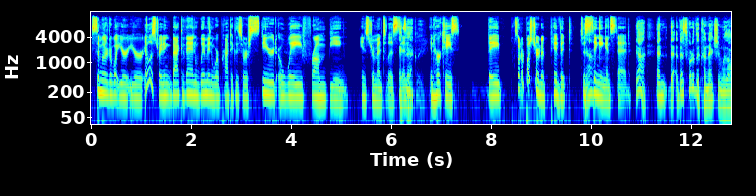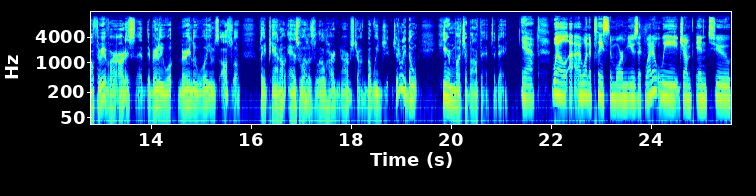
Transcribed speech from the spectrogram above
similar to what you're you're illustrating, back then women were practically sort of steered away from being instrumentalists. And Exactly. in her case, they sort of pushed her to pivot to Yeah. singing instead. Yeah, and th- that's sort of the connection with all three of our artists. Uh, The Mary Lou, Mary Lou Williams also played piano as well as Lil Hardin Armstrong, but we g- generally don't hear much about that today. Yeah. Well, I, I want to play some more music. Why don't we jump into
